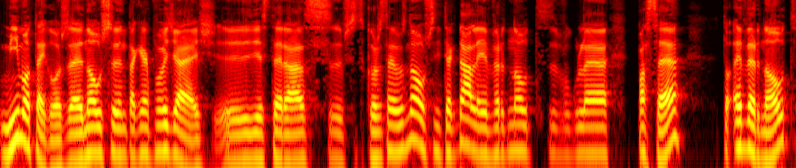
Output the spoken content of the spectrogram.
mimo tego, że Notion, tak jak powiedziałeś, y, jest teraz, wszyscy korzystają z Notion i tak dalej, Evernote w ogóle passe, to Evernote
